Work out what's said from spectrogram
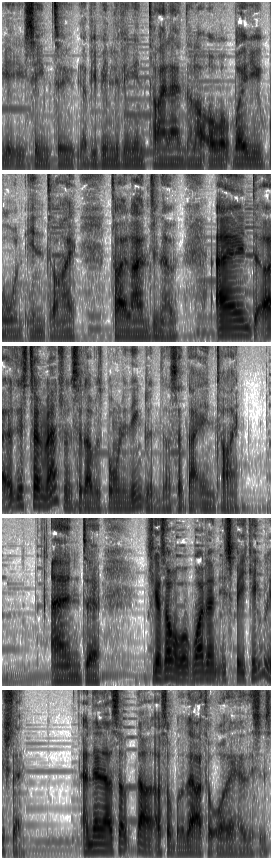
you, you seem to have you been living in Thailand a lot, or were you born in Thai, Thailand? You know, and I just turned around to her and said, I was born in England. I said that in Thai. And uh, she goes, Oh, well, why don't you speak English then? And then I thought, no, I thought, well, then I thought, well, yeah, this is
